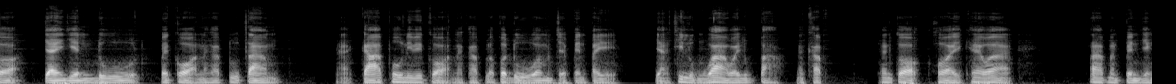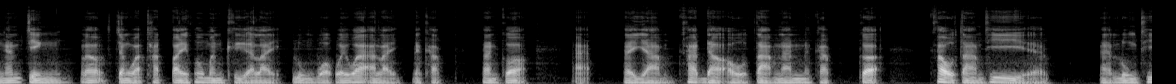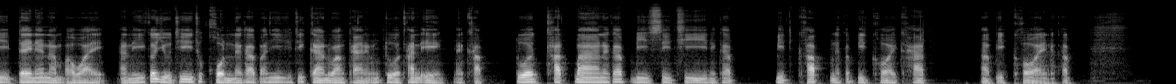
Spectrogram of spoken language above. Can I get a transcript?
ก็ใจเย็นดูไปก่อนนะครับ ดูตามกราฟพวกนี้ไปก่อนนะครับ แล้วก็ดูว่ามันจะเป็นไปอย่างที่ลุงว่าไว้หรือเปล่านะครับท่านก็คอยแค่ว่าถ้ามันเป็นอย่างนั้นจริง แล้วจังหวะถัดไปของมันคืออะไร ลุงบอกไว้ว่าอะไรนะครับ ท่านก็พยายามคาดเดาเอาตามนั้นนะครับ ก็ เข้าตามที่ลุงที่ได้แนะนำเอาไว้ อันนี้ก็อยู่ที่ทุกคนนะครับ อันนี้อยู่ที่การวางแผนของตัวท่านเองนะครับ ตัวถัดมานะครับ BCT นะครับ Bitcup นะครับ Bitcoin Cut อ่า Bitcoin นะครับ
